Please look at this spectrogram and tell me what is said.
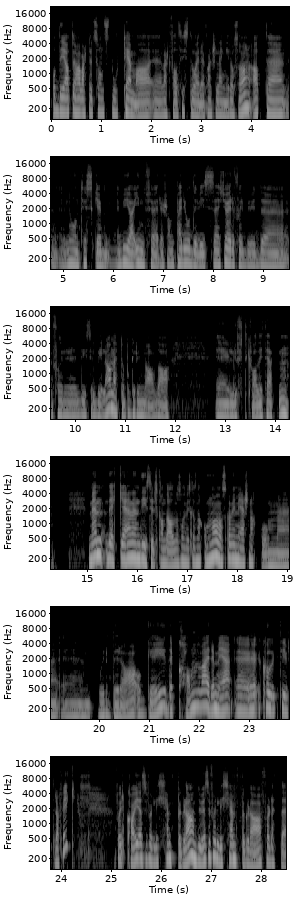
Og det at det har vært et sånn stort tema, eh, i hvert fall siste året, kanskje lenger også, at eh, noen tyske byer innfører sånn periodevis eh, kjøreforbud for dieselbiler, nettopp på grunn av da luftkvaliteten. Men det er ikke den dieselskandalen og sånn vi skal snakke om nå. Nå skal vi mer snakke om eh, hvor bra og gøy det kan være med eh, kollektivtrafikk. For Kai er selvfølgelig kjempeglad. Du er selvfølgelig kjempeglad for dette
